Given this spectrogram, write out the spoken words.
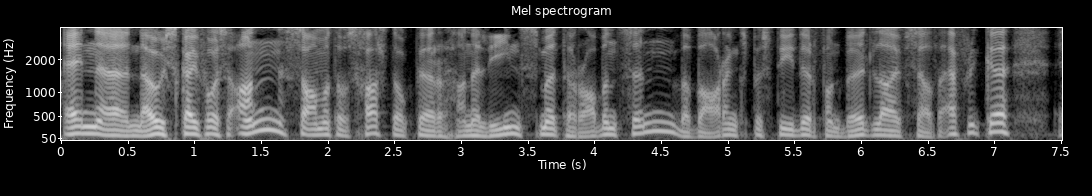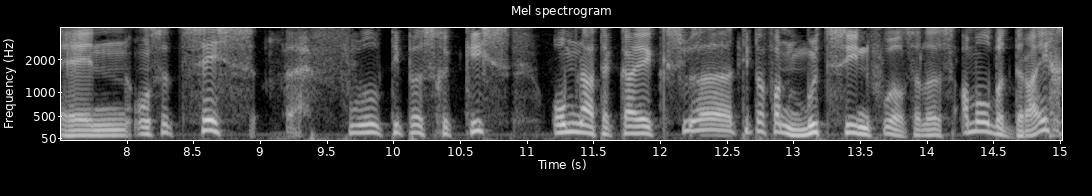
En uh, nou skuif ons aan saam met ons gas dokter Haneleen Smit Robinson, bewaringsbestuurder van BirdLife South Africa en ons het ses uh, voeltipes gekies om na te kyk so tipe van moed sien voels. Hulle is almal bedreig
